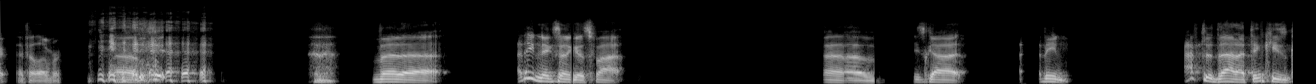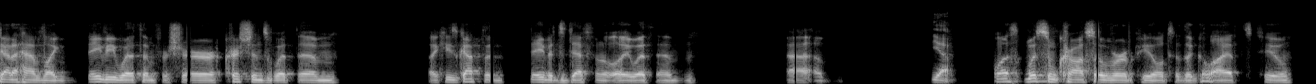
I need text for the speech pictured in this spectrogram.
Sorry, I fell over. But uh, I think Nick's in a good spot. Um, he's got. I mean, after that, I think he's got to have like Davey with him for sure. Christian's with him. Like he's got the David's definitely with him. Um, yeah. plus with some crossover appeal to the Goliaths too,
